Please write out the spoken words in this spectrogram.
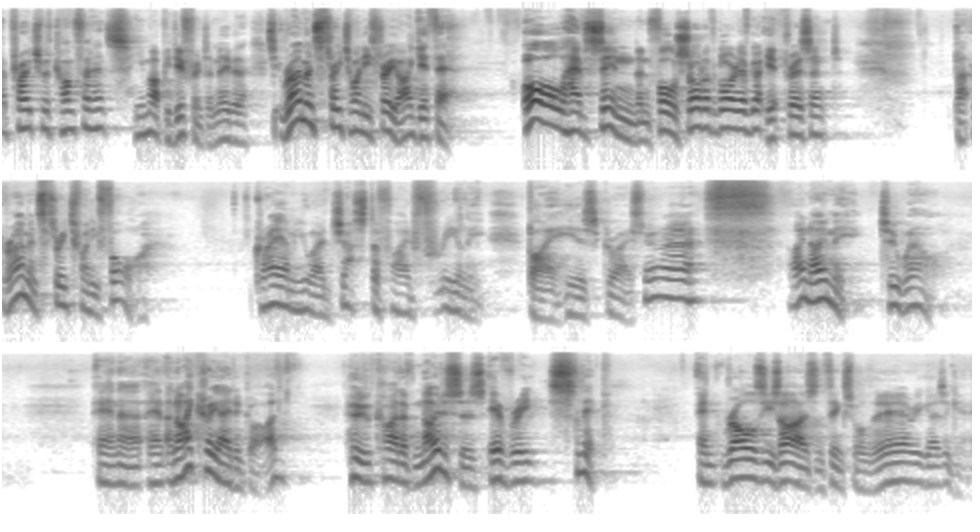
approach with confidence. You might be different to me, but see, Romans 3:23, I get that. All have sinned and fall short of the glory of God, yet present but Romans 3:24, Graham, you are justified freely by his grace. Uh, I know me too well. And, uh, and, and I create a God who kind of notices every slip and rolls his eyes and thinks, well, there he goes again.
